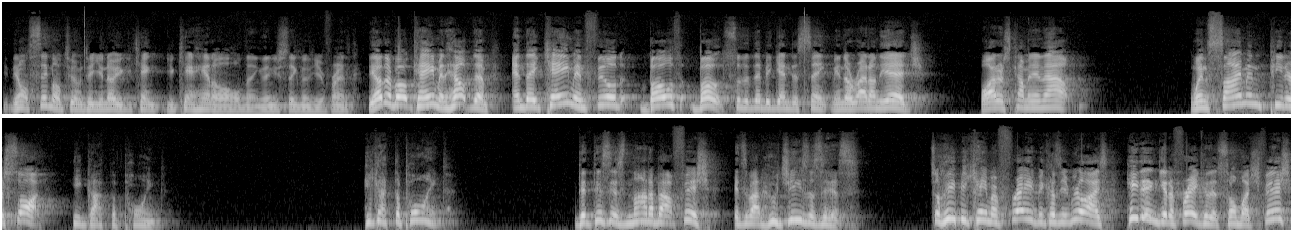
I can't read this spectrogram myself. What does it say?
You don't signal to them until you know you can't, you can't handle the whole thing. Then you signal to your friends. The other boat came and helped them. And they came and filled both boats so that they began to sink. I mean, they're right on the edge. Water's coming in and out. When Simon Peter saw it, he got the point. He got the point. That this is not about fish, it's about who Jesus is. So he became afraid because he realized he didn't get afraid because it's so much fish.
